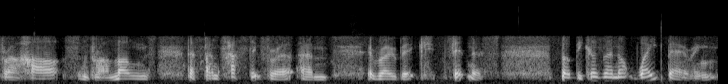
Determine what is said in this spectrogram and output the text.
for our hearts and for our lungs. They're fantastic for um, aerobic fitness. But because they're not weight bearing,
